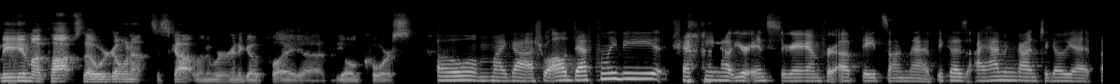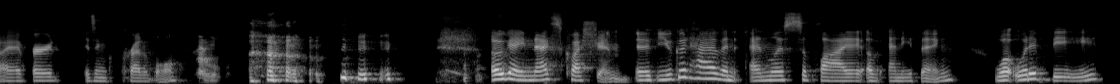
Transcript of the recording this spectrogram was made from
me and my pops, though, we're going out to Scotland and we're going to go play uh, the old course. Oh my gosh. Well, I'll definitely be checking out your Instagram for updates on that because I haven't gotten to go yet, but I've heard it's incredible. Incredible. okay, next question. If you could have an endless supply of anything, what would it be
